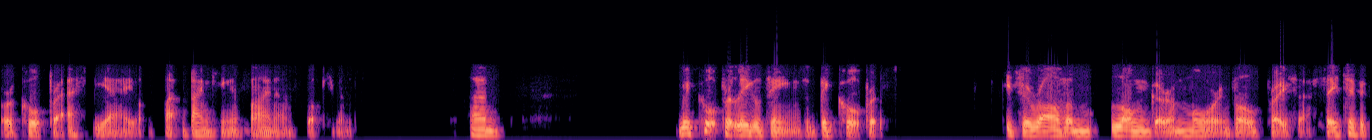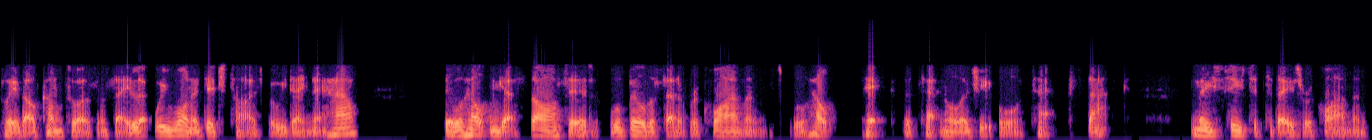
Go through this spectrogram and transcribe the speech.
or a corporate SPA or banking and finance documents. Um, with corporate legal teams and big corporates, it's a rather longer and more involved process. So typically they'll come to us and say, look, we want to digitize, but we don't know how. It will help them get started. We'll build a set of requirements. We'll help pick the technology or tech stack most suited to those requirements.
